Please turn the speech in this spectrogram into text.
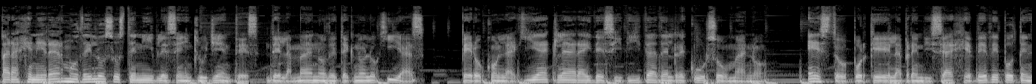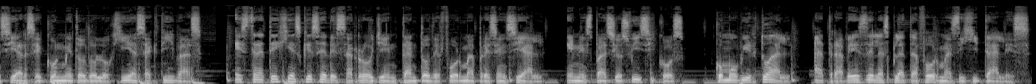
para generar modelos sostenibles e incluyentes de la mano de tecnologías, pero con la guía clara y decidida del recurso humano. Esto porque el aprendizaje debe potenciarse con metodologías activas, estrategias que se desarrollen tanto de forma presencial, en espacios físicos, como virtual, a través de las plataformas digitales.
